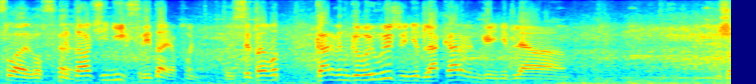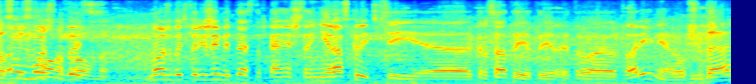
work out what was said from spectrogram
расслабился. это вообще не их среда, я понял. То есть это вот карвинговые лыжи не для карвинга и не для жестких Ну, склонов ровных. Может быть, в режиме тестов, конечно, не раскрыть всей э, красоты этой- этого творения, в общем. Да?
